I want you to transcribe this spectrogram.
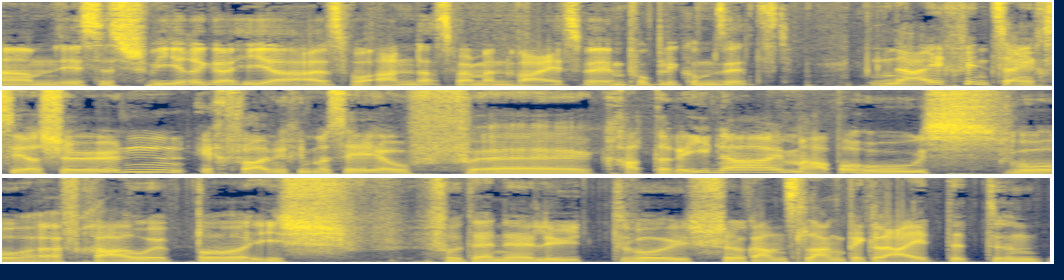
Ähm, ist es schwieriger hier als woanders, weil man weiß, wer im Publikum sitzt? Nein, ich finde es eigentlich sehr schön. Ich freue mich immer sehr auf äh, Katharina im Haberhaus, wo eine Frau jemand ist von diesen Leuten, die uns schon ganz lange begleitet und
